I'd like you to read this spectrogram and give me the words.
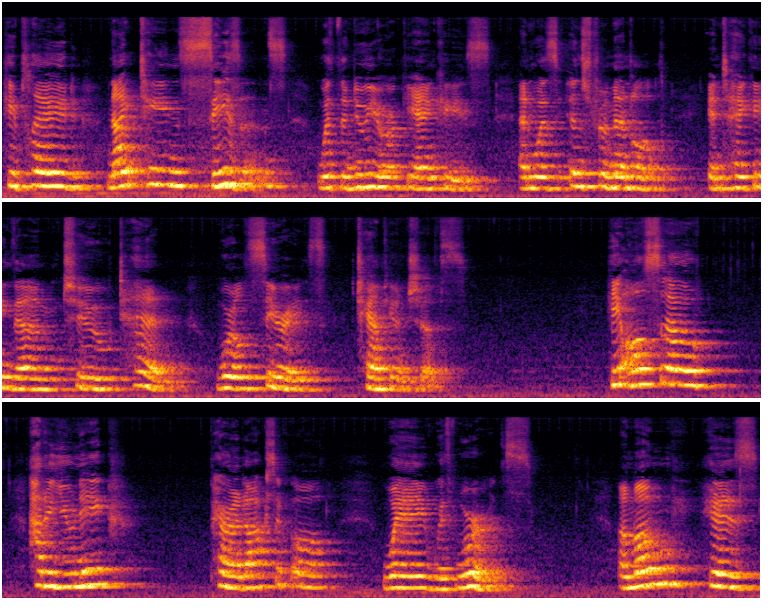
He played 19 seasons with the New York Yankees and was instrumental in taking them to 10 World Series championships. He also had a unique, paradoxical way with words. Among his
